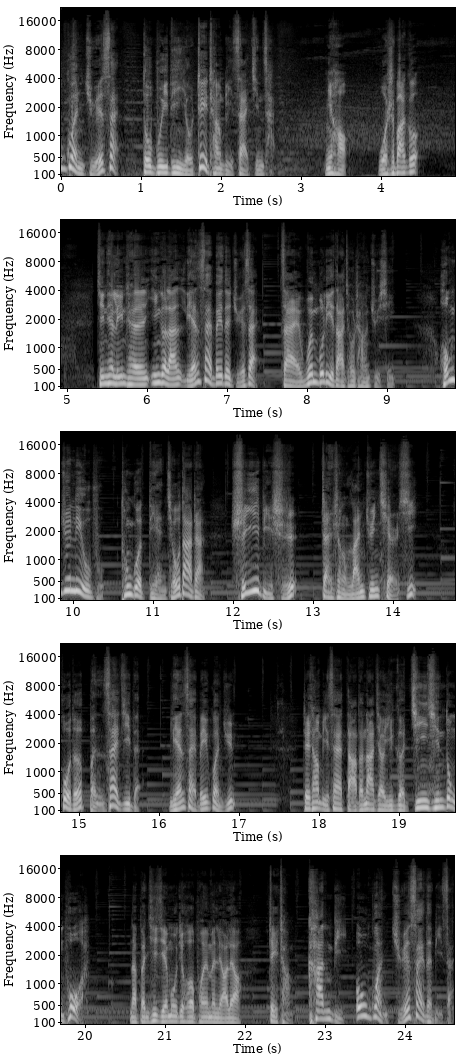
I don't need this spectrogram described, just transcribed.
冠决赛都不一定有这场比赛精彩。你好，我是八哥。今天凌晨，英格兰联赛杯的决赛在温布利大球场举行，红军利物浦通过点球大战，十一比十战胜蓝军切尔西，获得本赛季的联赛杯冠军。这场比赛打的那叫一个惊心动魄啊！那本期节目就和朋友们聊聊这场堪比欧冠决赛的比赛。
